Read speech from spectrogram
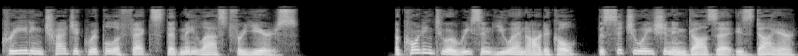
creating tragic ripple effects that may last for years. According to a recent UN article, the situation in Gaza is dire,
